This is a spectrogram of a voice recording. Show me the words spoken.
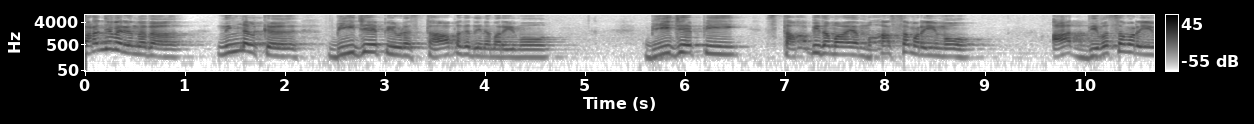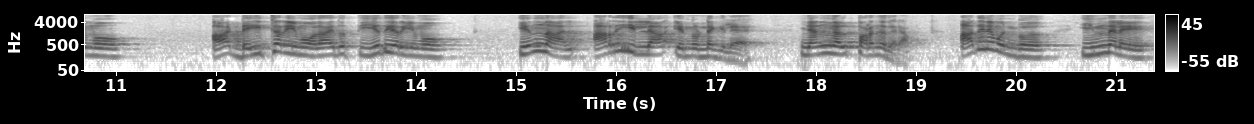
പറഞ്ഞു വരുന്നത് നിങ്ങൾക്ക് ബി ജെ പിയുടെ സ്ഥാപക ദിനം അറിയുമോ ബി ജെ പി സ്ഥാപിതമായ മാസം അറിയുമോ ആ ദിവസം അറിയുമോ ആ ഡേറ്റ് അറിയുമോ അതായത് തീയതി അറിയുമോ? എന്നാൽ അറിയില്ല എന്നുണ്ടെങ്കിൽ ഞങ്ങൾ പറഞ്ഞു തരാം. അതിനു മുൻപ് ഇന്നലെ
